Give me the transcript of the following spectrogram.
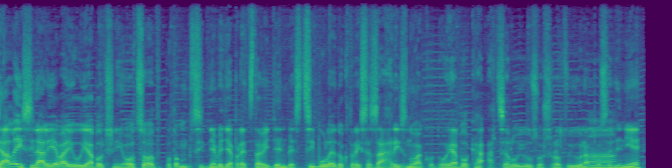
Ďalej si nalievajú jablčný ocot, potom si nevedia predstaviť deň bez cibule, do ktorej sa zahryznú ako do jablka a celujú, zošrotujú na posedenie.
